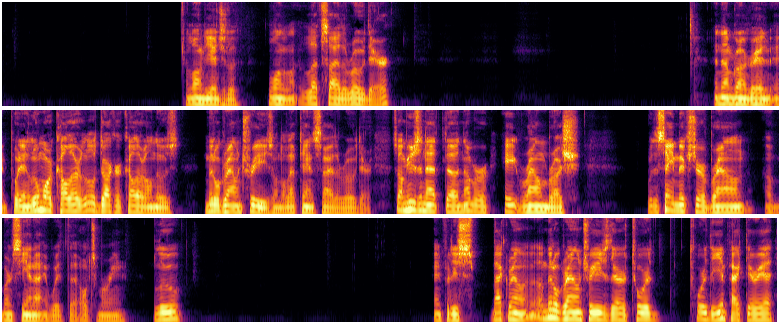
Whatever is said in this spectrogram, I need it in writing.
along the edge of the along the left side of the road there. And then I'm going to go ahead and put in a little more color, a little darker color on those middle ground trees on the left-hand side of the road there. So I'm using that uh, number 8 round brush with the same mixture of brown, of burnt sienna with uh, ultramarine blue. And for these background, uh, middle ground trees there toward toward the impact area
